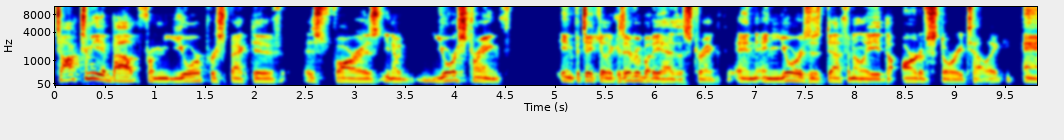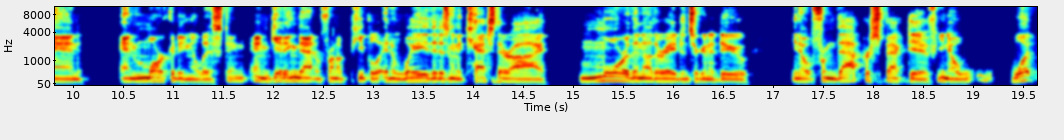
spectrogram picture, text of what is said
Talk to me about from your perspective as far as you know your strength in particular because everybody has a strength and and yours is definitely the art of storytelling and and marketing a listing and getting that in front of people in a way that is going to catch their eye more than other agents are going to do. You know, from that perspective, you know, what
